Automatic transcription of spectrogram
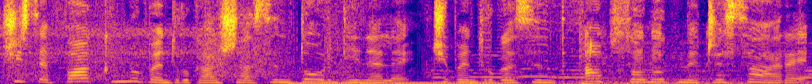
și se fac nu pentru că așa sunt ordinele, ci pentru că sunt absolut necesare.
